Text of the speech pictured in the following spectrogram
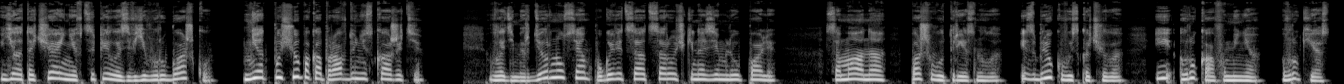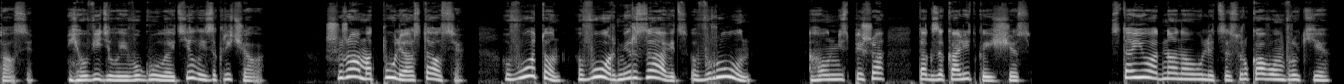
Я от отчаяния вцепилась в его рубашку. «Не отпущу, пока правду не скажете». Владимир дернулся, пуговицы от сорочки на землю упали. Сама она по шву треснула, из брюк выскочила, и рукав у меня в руке остался. Я увидела его голое тело и закричала. «Шрам от пули остался! Вот он, вор, мерзавец, врун!» А он не спеша так за калиткой исчез. Стою одна на улице с рукавом в руке.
